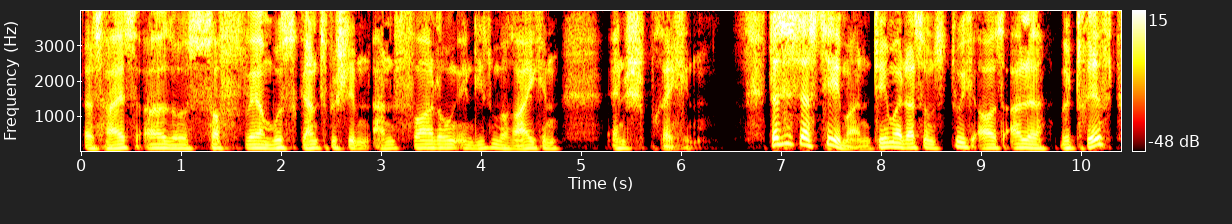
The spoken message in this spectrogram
Das heißt also, Software muss ganz bestimmten Anforderungen in diesen Bereichen entsprechen. Das ist das Thema, ein Thema, das uns durchaus alle betrifft.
